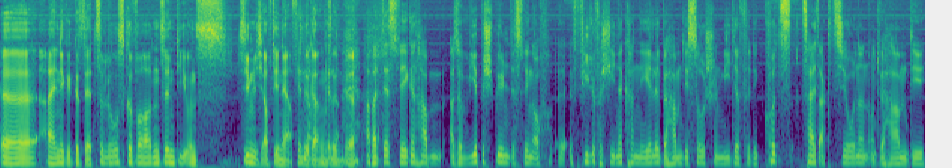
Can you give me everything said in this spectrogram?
äh, einige Gesetze losgeworden sind, die uns ziemlich auf die Nerven genau, gegangen genau. sind. Ja? Aber deswegen haben, also wir bespielen deswegen auch äh, viele verschiedene Kanäle. Wir haben die Social Media für die Kurzzeitaktionen und wir haben die,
